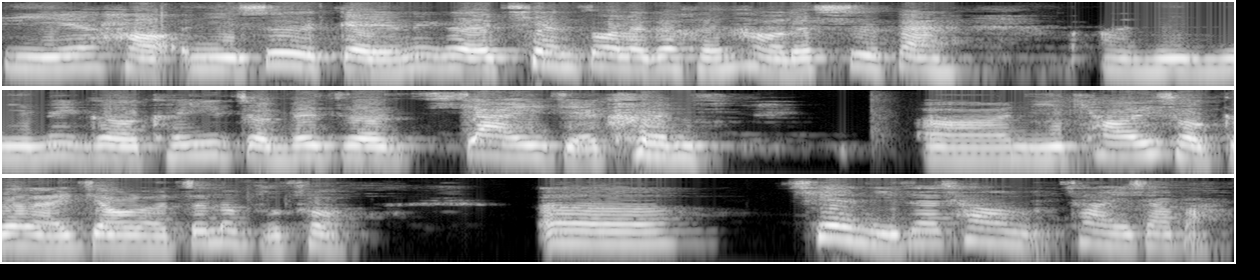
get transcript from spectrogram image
你好，你是给那个倩做了个很好的示范啊！你你那个可以准备着下一节课，呃，你挑一首歌来教了，真的不错。呃，倩，你再唱唱一下吧。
